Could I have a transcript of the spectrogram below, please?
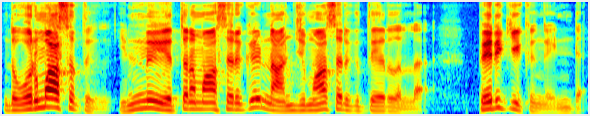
இந்த ஒரு மாதத்துக்கு இன்னும் எத்தனை மாதம் இருக்குது இன்னும் அஞ்சு மாதம் இருக்குது தேர்தலில். பெருக்கிக்கங்க இந்த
